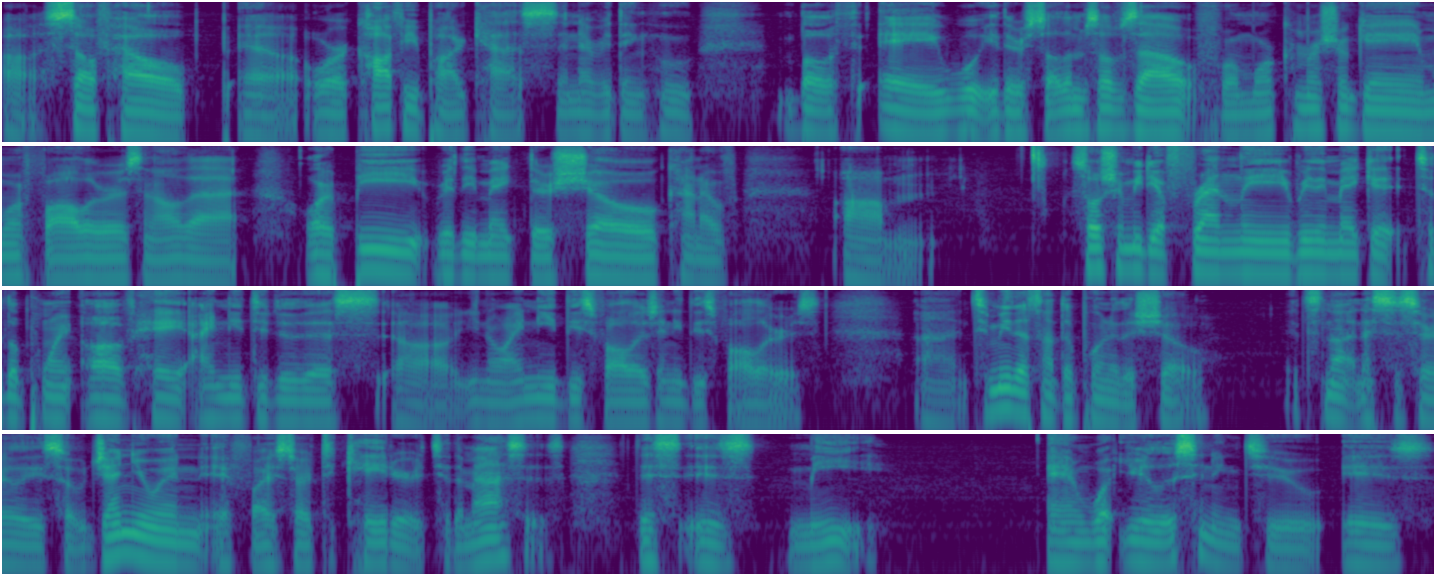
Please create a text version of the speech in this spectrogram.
uh, self help uh, or coffee podcasts and everything who both A, will either sell themselves out for more commercial gain, more followers, and all that, or B, really make their show kind of um, social media friendly, really make it to the point of, hey, I need to do this. Uh, you know, I need these followers, I need these followers. Uh, to me, that's not the point of the show. It's not necessarily so genuine if I start to cater to the masses. This is me. And what you're listening to is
